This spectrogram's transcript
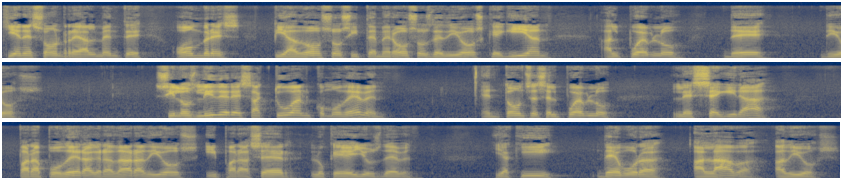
quiénes son realmente hombres piadosos y temerosos de Dios que guían al pueblo de Dios. Si los líderes actúan como deben, entonces el pueblo les seguirá para poder agradar a Dios y para hacer lo que ellos deben. Y aquí Débora alaba a Dios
